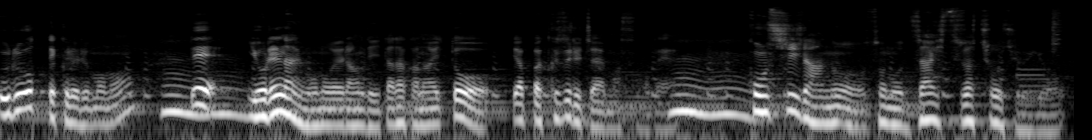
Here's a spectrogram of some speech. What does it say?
潤ってくれるもの、うんでうん。よれないものを選んでいただかないとやっぱり崩れちゃいますので、うんうん。コンシーラーのその材質は超重要。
